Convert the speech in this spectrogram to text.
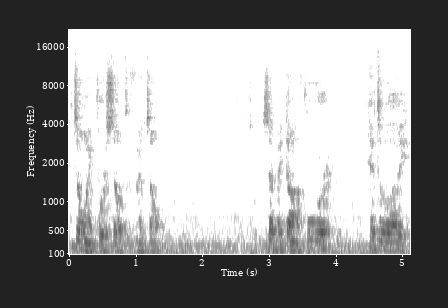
It's only for self defense only. Seth McDonald 4, hit the like,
